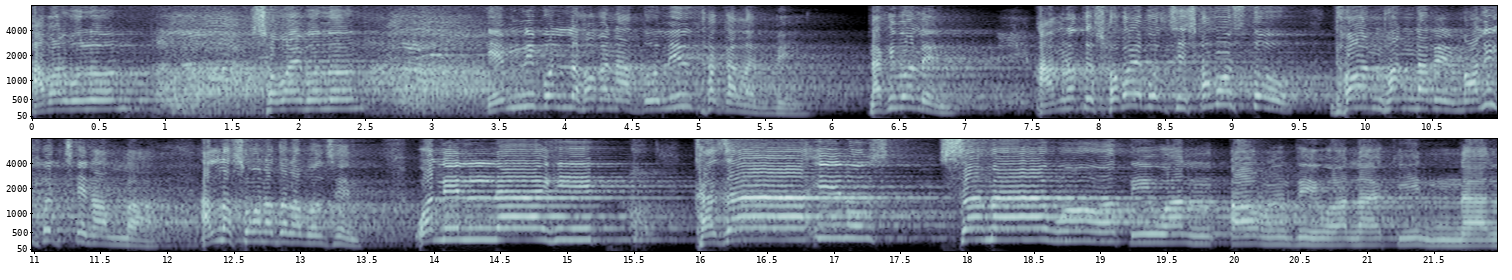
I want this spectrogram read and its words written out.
আবার বলুন। সবাই বলুন। এমনি বললে হবে না, দলিল থাকা লাগবে। নাকি বলেন? আমরা তো সবাই বলছি সমস্ত ধন ভাণ্ডারের মালিক হচ্ছেন আল্লাহ। আল্লাহ সোমানতলা বলছেন, ওয়ালিল্লাহি খাজাইনুস ওয়াল আরদি ওয়ালাকিন্নাল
